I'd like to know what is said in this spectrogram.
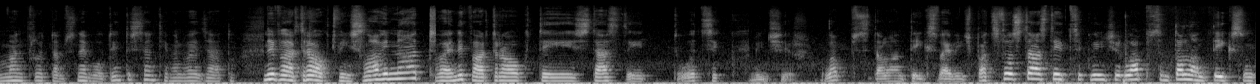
Man, protams, nebūtu interesanti, ja man vajadzētu nepārtraukti viņu slavināt vai nepārtraukti stāstīt to, cik viņš ir labs, talantīgs, vai viņš pats to stāstīt, cik viņš ir labs un talantīgs, un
